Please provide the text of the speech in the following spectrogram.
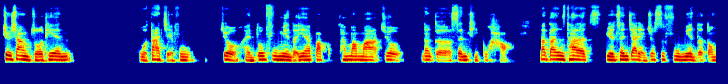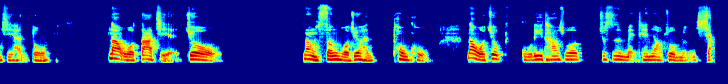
就像昨天我大姐夫就很多负面的，因为爸爸他妈妈就那个身体不好。那但是他的原生家庭就是负面的东西很多，那我大姐就那种生活就很痛苦，那我就鼓励她说，就是每天要做冥想。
